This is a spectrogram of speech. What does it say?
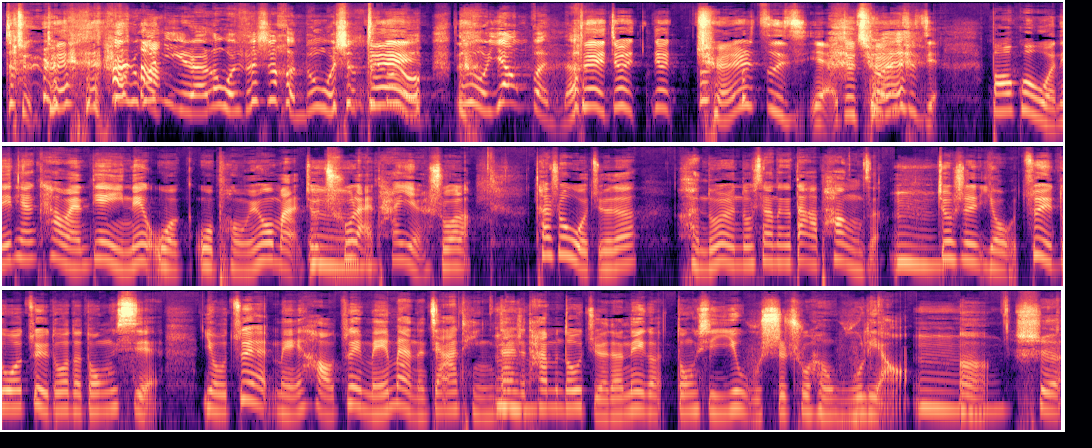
就对 他如果拟人了，我认识很多，我身边都有都有样本的。对，就就全是自己，就全是自己。包括我那天看完电影，那我我朋友嘛就出来，嗯。他也说了，他说我觉得很多人都像那个大胖子，嗯就是有最多最多的东西，有最美好最美满的家庭，但是嗯他们都觉得那个东西一无是处，很无聊。嗯嗯是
